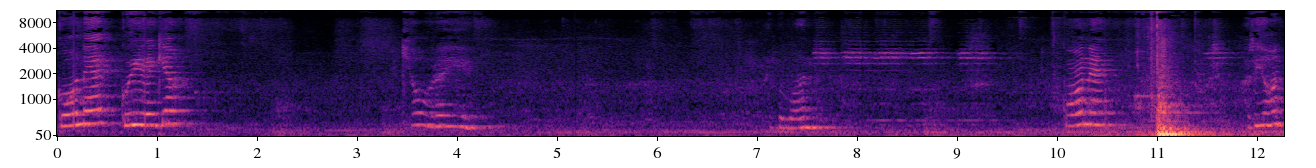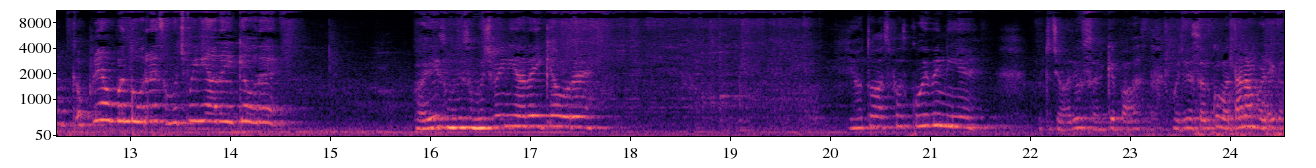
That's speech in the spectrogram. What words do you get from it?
कौन है? कोई है क्या? क्या हो रहा है ये? भगवान। कौन है? अरे यार, अपने आप बंद हो रहा है, समझ में नहीं आ रहा है, क्या हो रहा है? भाई मुझे समझ में नहीं आ रहा है, क्या हो रहा है? यहाँ तो आसपास कोई भी नहीं है। मैं तो जा रही हूँ सर के पास। मुझे सर को बताना पड़ेगा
